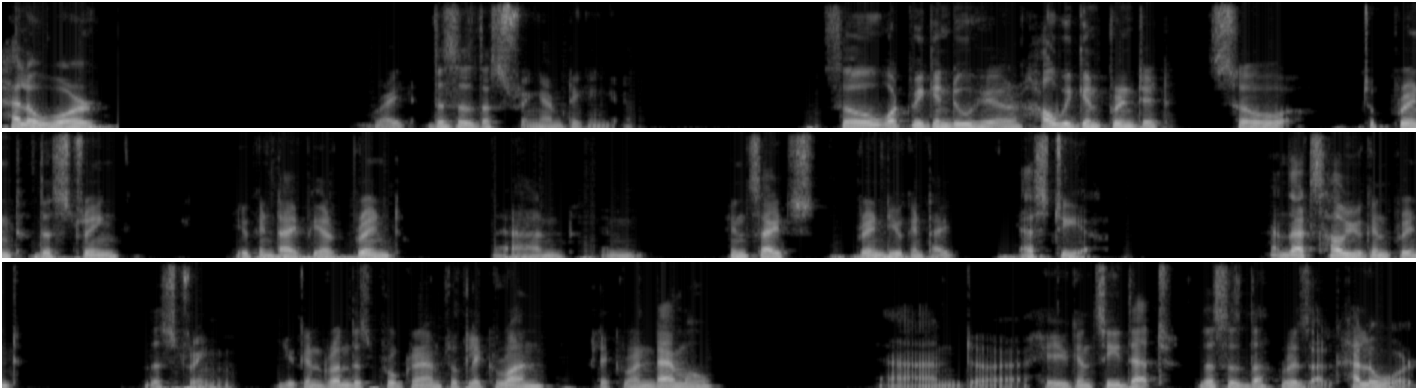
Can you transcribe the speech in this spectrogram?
hello world right? This is the string i'm taking here so what we can do here how we can print it. So to print the string you can type here print and in inside print you can type str and that's how you can print the string. You can run this program. So click run click run demo and uh, here you can see that this is the result hello world.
